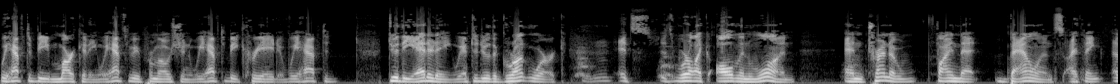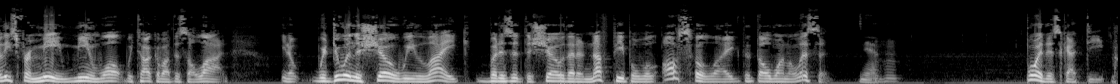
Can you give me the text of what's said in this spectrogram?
We have to be marketing, we have to be promotion, we have to be creative, we have to do the editing, we have to do the grunt work. Mm-hmm. It's, it's we're like all in one, and trying to find that balance. I think at least for me, me and Walt, we talk about this a lot. You know, we're doing the show we like, but is it the show that enough people will also like that they'll want to listen? Yeah. Mm-hmm. Boy, this got deep.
